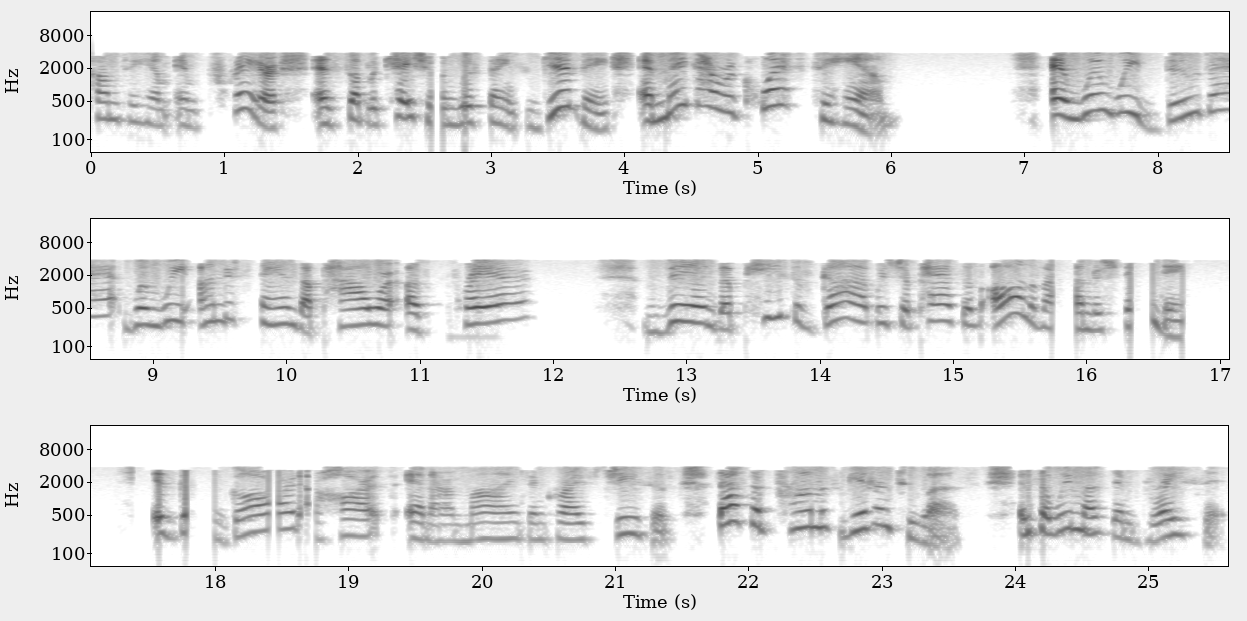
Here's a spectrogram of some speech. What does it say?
come to him in prayer and supplication with thanksgiving and make our request to him. And when we do that, when we understand the power of prayer, then the peace of God, which surpasses all of our understanding, is going to guard our hearts and our minds in Christ Jesus. That's a promise given to us. And so we must embrace it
